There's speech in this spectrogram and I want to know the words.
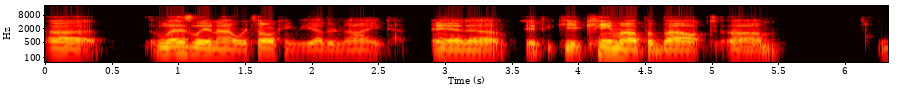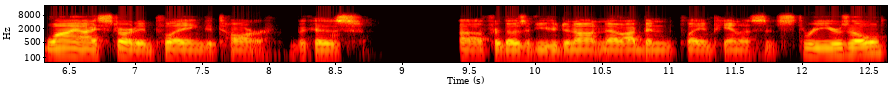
Uh, Leslie and I were talking the other night, and uh, it, it came up about um, why I started playing guitar. Because uh, for those of you who do not know, I've been playing piano since three years old.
